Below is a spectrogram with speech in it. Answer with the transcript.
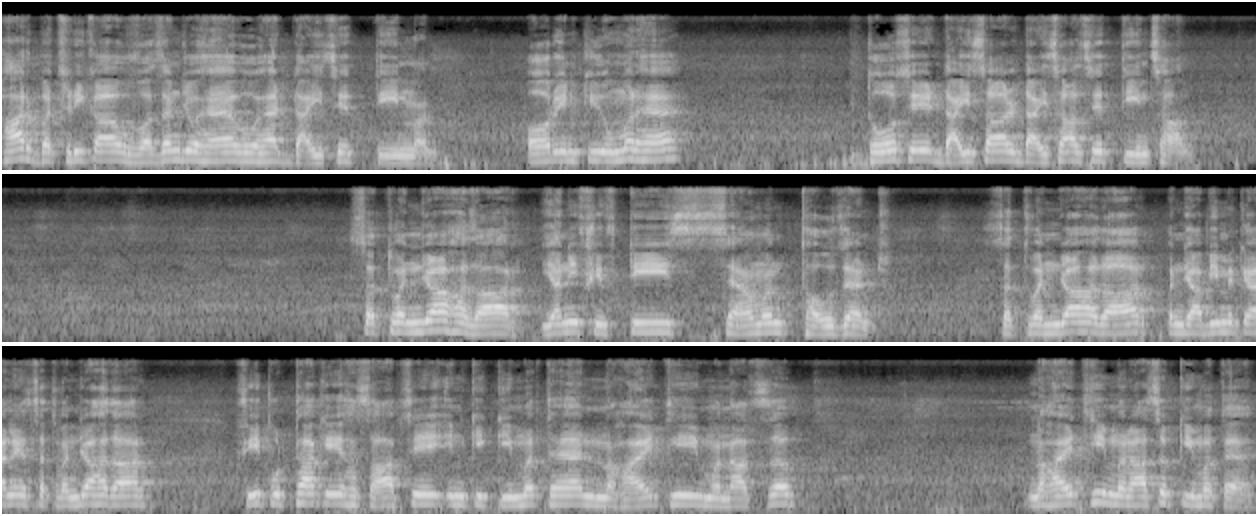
हर बछड़ी का वज़न जो है, वो है ढाई से तीन मन। और इनकी उम्र है दो से ढाई साल ढाई साल से तीन साल। सतवंजा हज़ार, यानी फिफ्टी सेवन थाउज़ेंड सतवंजा हज़ार, पंजाबी में कह लें सतवंजा हज़ार। फ़ी पुट्ठा के हिसाब से इनकी कीमत है, नहायत ही मुनासब, नहायत ही मुनासब कीमत है।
